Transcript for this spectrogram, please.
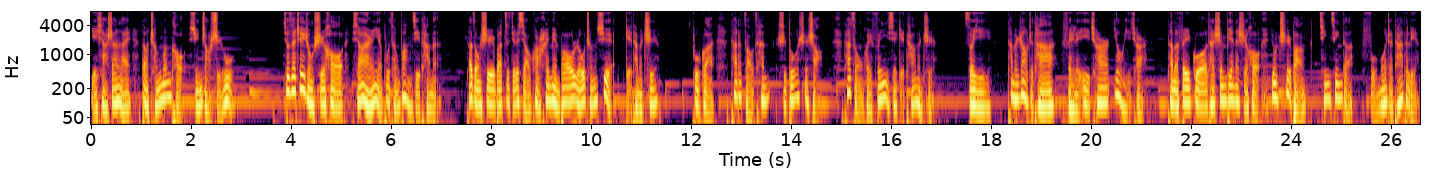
也下山来到城门口寻找食物。就在这种时候，小矮人也不曾忘记他们。他总是把自己的小块黑面包揉成屑给他们吃，不管他的早餐是多是少，他总会分一些给他们吃。所以他们绕着他飞了一圈又一圈。他们飞过他身边的时候，用翅膀轻轻地抚摸着他的脸，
